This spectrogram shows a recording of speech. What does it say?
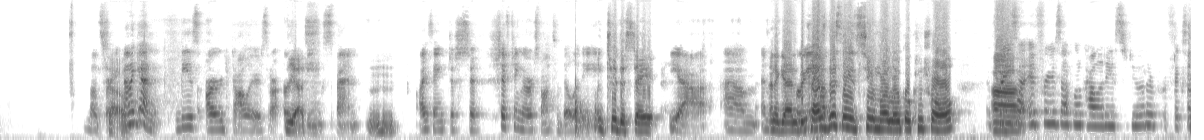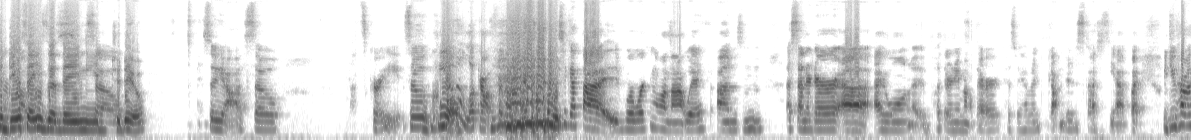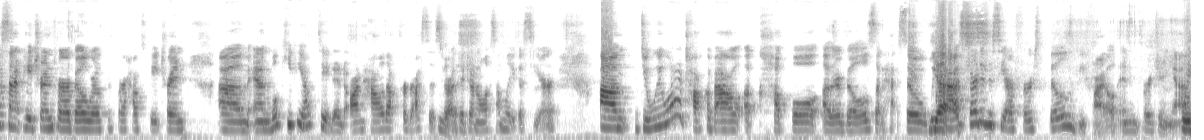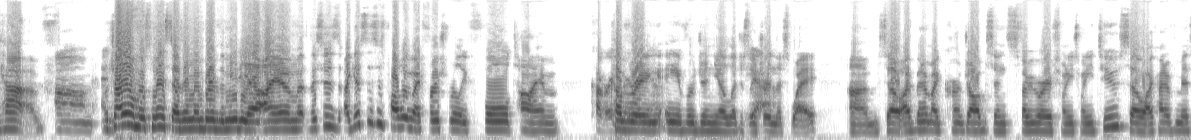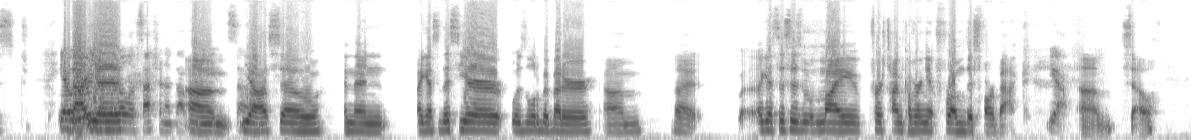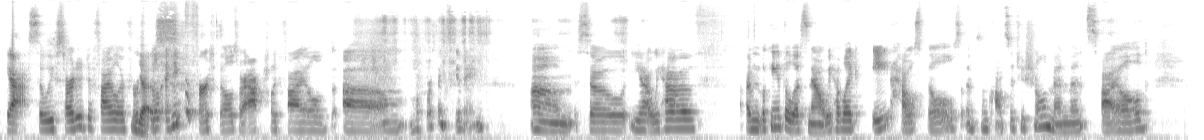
That's right. And again, these are dollars that are already Yes. being spent. mhm. I think just shi shifting the responsibility. to the state. Yeah. Um, and, And again, because up- this leads to more local control it frees, uh, up, it frees up localities to do other fix to do things that they need So- to do. So yeah, so that's great. So Well, be on the cool. lookout for that. To get that. We're working on that with um some a senator. Uh, I won't put their name out there because we haven't gotten to discuss yet. But we do have a Senate patron for our bill. We're looking for a House patron, um, and we'll keep you updated on how that progresses throughout the General Assembly this year. Um, do we want to talk about a couple other bills that ha- so we have started to see our first bills be filed in Virginia. We have, um, and which I almost missed as a member of the media. I am. This is. I guess this is probably my first really full time covering covering Virginia. a Virginia legislature in this way. Um, so I've been at my current job since February of 2022. So I kind of missed Yeah, that we were in year, the middle of session at that point. um so. yeah so and then i guess this year was a little bit better um but i guess this is my first time covering it from this far back yeah, um so yeah. So we've started to file our first bills. I think our first bills were actually filed um, before Thanksgiving. Um, so yeah, we have. I'm looking at the list now. We have like eight House bills and some constitutional amendments filed.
